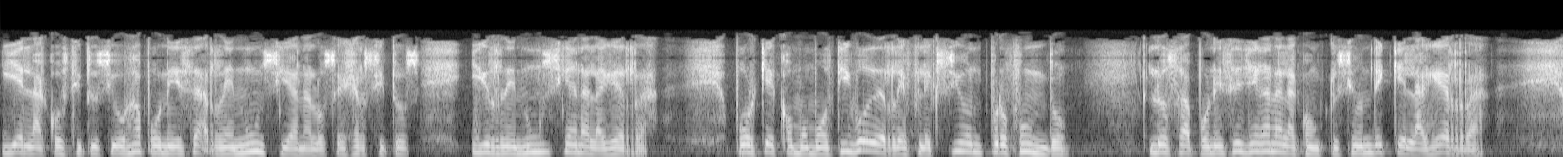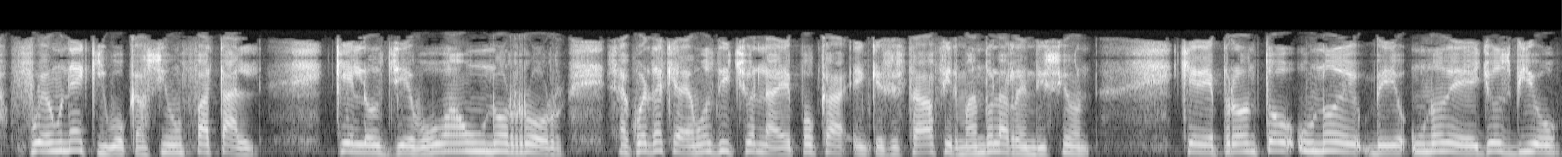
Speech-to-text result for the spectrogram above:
Y en la constitución japonesa renuncian a los ejércitos y renuncian a la guerra, porque como motivo de reflexión profundo, los japoneses llegan a la conclusión de que la guerra fue una equivocación fatal que los llevó a un horror. ¿Se acuerda que habíamos dicho en la época en que se estaba firmando la rendición que de pronto uno de, ellos vio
